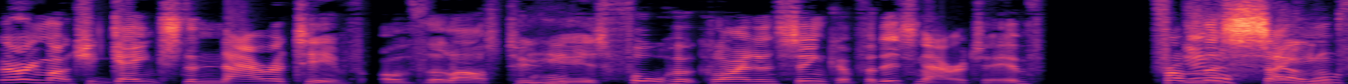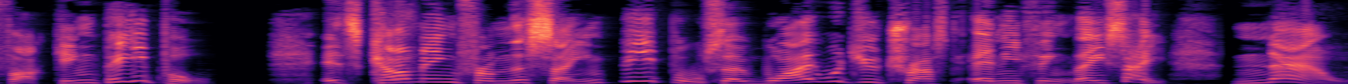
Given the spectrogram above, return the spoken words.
very much against the narrative of the last 2 Mhm. years, full hook, line, and sinker for this narrative from Yeah, the same know. fucking people. It's Yeah. coming from the same people. So why would you trust anything they say? Now,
